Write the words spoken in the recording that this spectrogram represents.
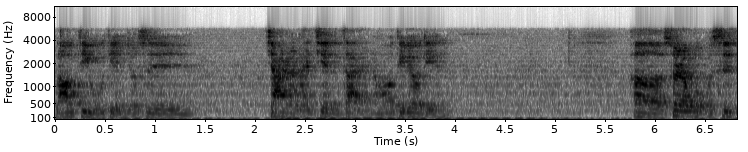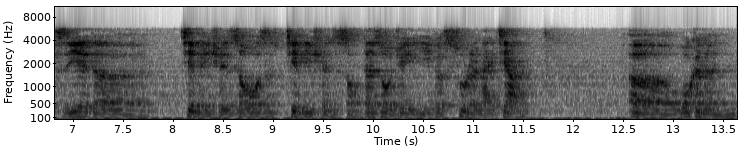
然后第五点就是家人还健在，然后第六点，呃，虽然我不是职业的健美选手或是健力选手，但是我觉得以一个素人来讲，呃，我可能。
